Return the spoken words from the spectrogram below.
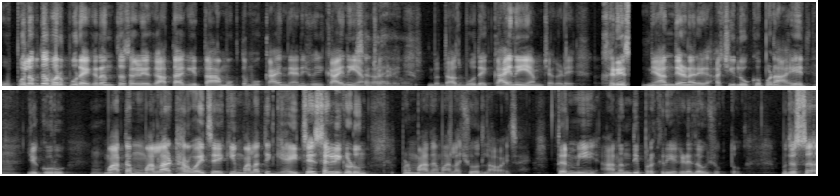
उपलब्ध भरपूर आहे. ग्रंथ सगळे गाता गीता अमुक तमुक काय ज्ञानेश्वरी काय नाही आमच्याकडे. दासबोध आहे काय नाही आमच्याकडे. खरे ज्ञान देणारे अशी लोक पण आहेत हं. जे गुरु. मग आता मला ठरवायचं आहे की मला ते घ्यायचं आहे सगळीकडून पण माझा मला शोध लावायचा आहे. तर मी आनंदी प्रक्रियेकडे जाऊ शकतो. मग जसं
